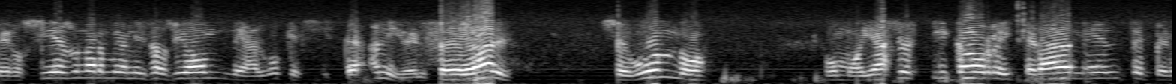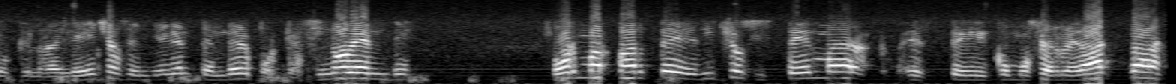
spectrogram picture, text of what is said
pero sí es una armonización de algo que existe a nivel federal. Segundo, como ya se ha explicado reiteradamente, pero que la derecha se niega a entender porque así no vende, forma parte de dicho sistema, este, como se redacta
